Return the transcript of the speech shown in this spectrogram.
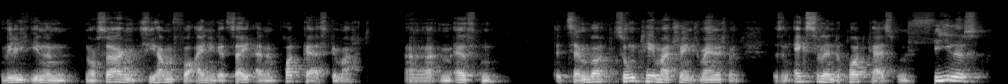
will ich Ihnen noch sagen, Sie haben vor einiger Zeit einen Podcast gemacht, äh, am 11. Dezember, zum Thema Change Management. Das ist ein exzellenter Podcast und vieles,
